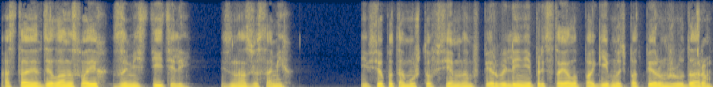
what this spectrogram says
оставив дела на своих заместителей, из нас же самих. И все потому, что всем нам в первой линии предстояло погибнуть под первым же ударом,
